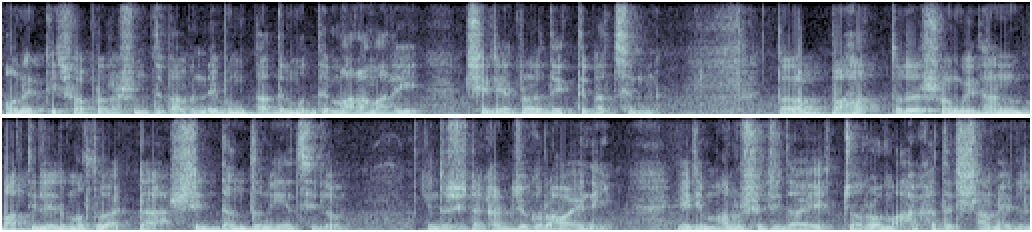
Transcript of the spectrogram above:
অনেক কিছু আপনারা শুনতে পাবেন এবং তাদের মধ্যে মারামারি সেটি আপনারা দেখতে পাচ্ছেন। তারা বাহাত্তরের সংবিধান বাতিলের মতো একটা সিদ্ধান্ত নিয়েছিল। কিন্তু সেটা কার্যকর হয়নি। এটি মানুষের হৃদয়ে চরম আঘাতের সামিল।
